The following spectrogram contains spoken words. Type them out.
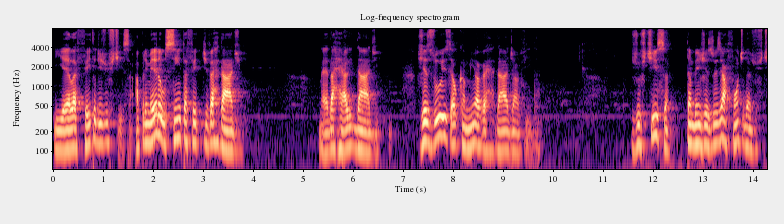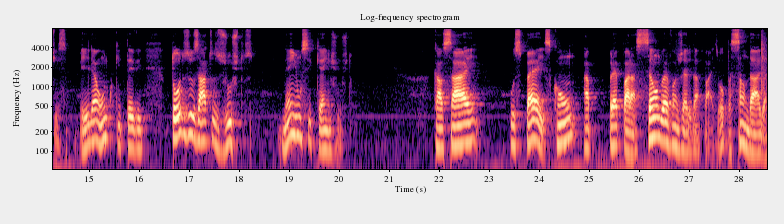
E ela é feita de justiça. A primeira, o cinto é feito de verdade né, da realidade. Jesus é o caminho, a verdade, a vida. Justiça, também Jesus é a fonte da justiça. Ele é o único que teve todos os atos justos, nenhum sequer injusto. Calçai os pés com a preparação do evangelho da paz. Opa, sandália.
